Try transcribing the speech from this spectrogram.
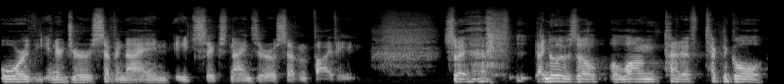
or the integer 798690758. So I, I know there was a, a, long kind of technical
